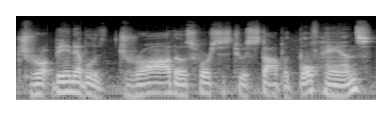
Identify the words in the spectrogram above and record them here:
draw, being able to draw those horses to a stop with both hands.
